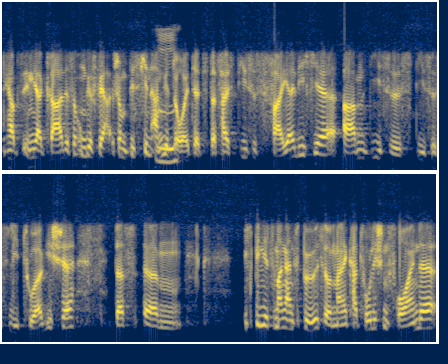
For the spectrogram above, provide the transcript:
ich habe es Ihnen ja gerade so ungefähr schon ein bisschen mhm. angedeutet. Das heißt, dieses Feierliche, ähm, dieses, dieses Liturgische, das ähm, ich bin jetzt mal ganz böse und meine katholischen Freunde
